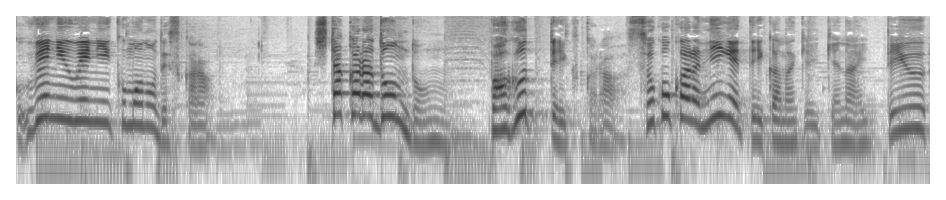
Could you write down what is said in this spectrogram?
上に上に行くものですから下からどんどんバグっていくからそこから逃げていかなきゃいけないっていう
